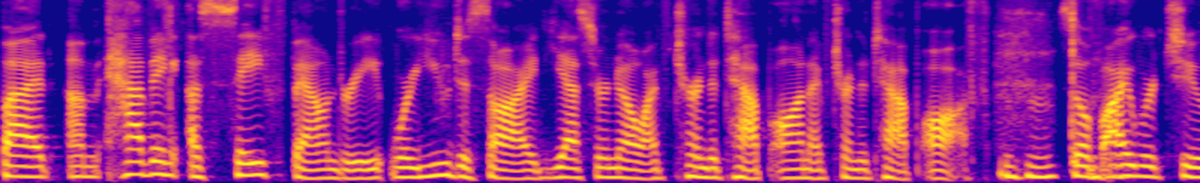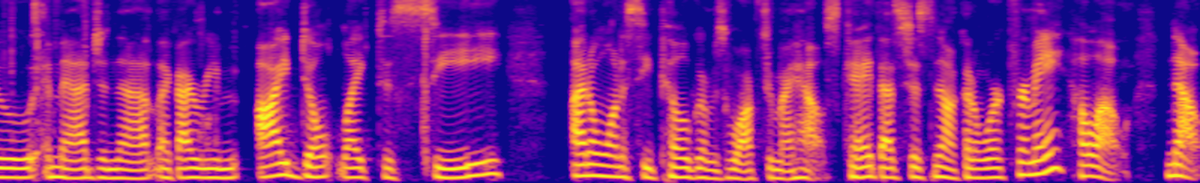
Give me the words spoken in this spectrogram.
But um, having a safe boundary where you decide yes or no, I've turned a tap on, I've turned a tap off. Mm-hmm. So, if mm-hmm. I were to imagine that, like I, re- I don't like to see I don't want to see pilgrims walk through my house. Okay. That's just not going to work for me. Hello. No.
